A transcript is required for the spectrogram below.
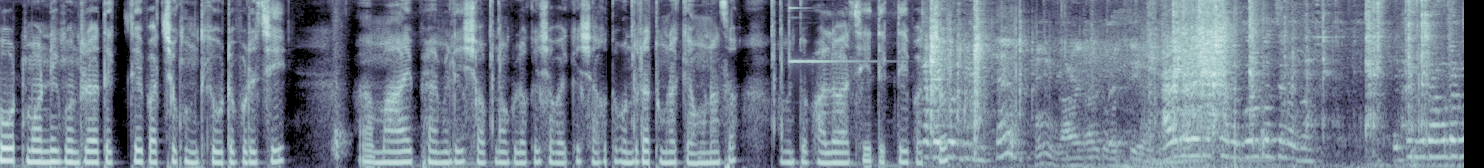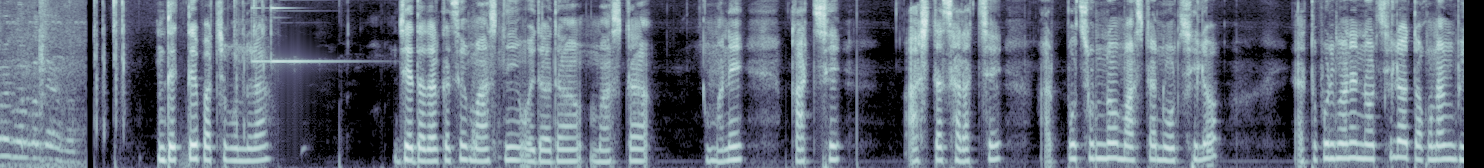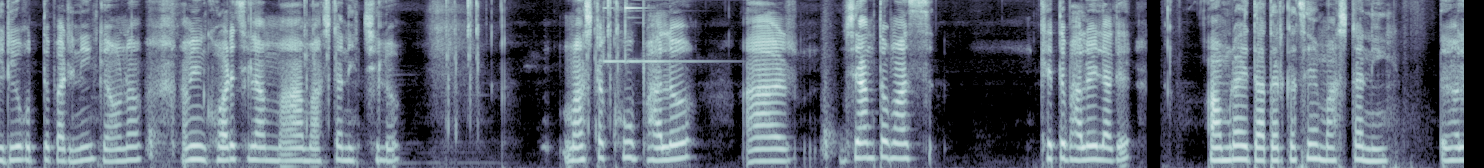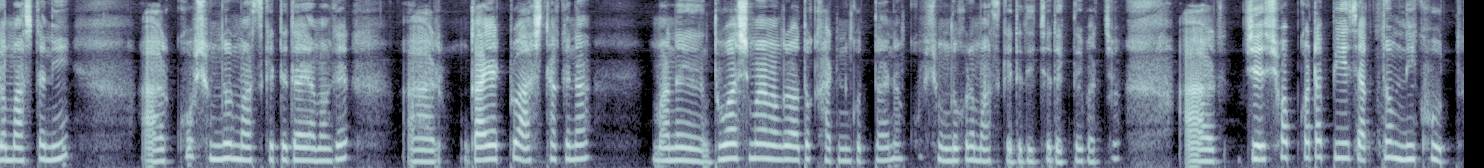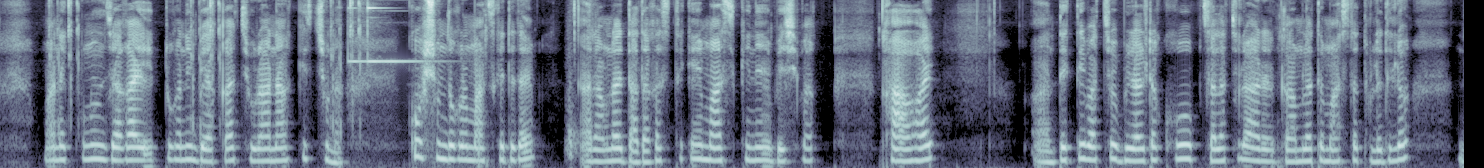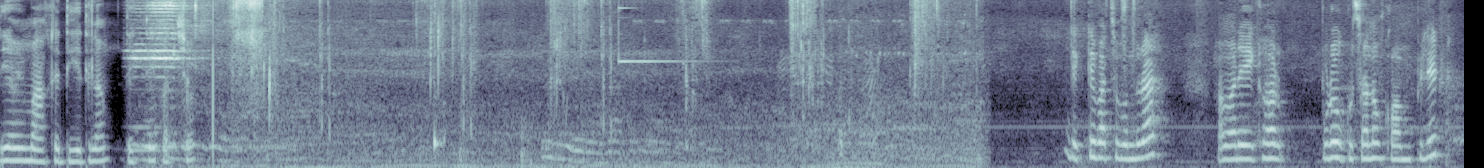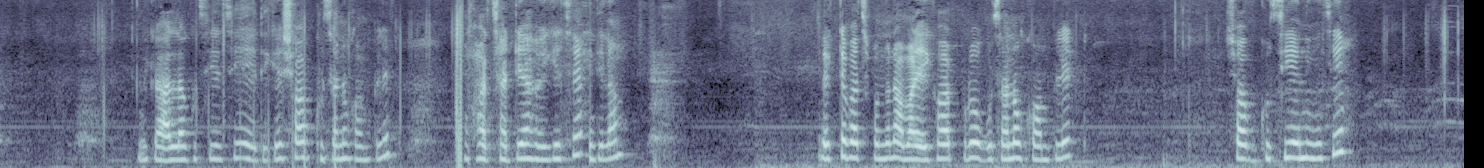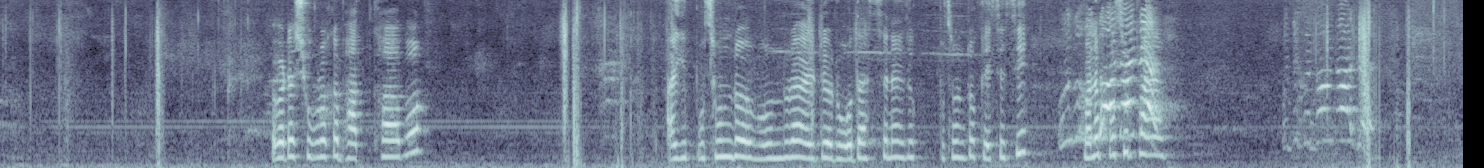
Good morning বন্ধুরা, দেখতেই পাচ্ছ, ঘুম থেকে উঠে পড়েছি। মাই ফ্যামিলি স্বপ্ন ব্লকে সবাইকে স্বাগত বন্ধুরা, তোমরা কেমন আছো? আমি তো ভালো আছি, দেখতেই পাচ্ছ। দেখতেই পাচ্ছ বন্ধুরা, যে দাদার কাছে মাছ নিই, ওই দাদা মাছটা মানে কাটছে, আশটা ছাড়াচ্ছে, আর প্রচণ্ড মাছটা নড়ছিল। এত পরিমাণে নড়ছিল তখন আমি ভিডিও করতে পারিনি। কেননা আমি ঘরে ছিলাম, মা মাছটা নিচ্ছিল। মাছটা খুব ভালো আর জ্যান্ত মাছ খেতে ভালোই লাগে। আমরা এই দাদার কাছে মাছটা নিই। এই হলো মাছটা নিই। আর খুব সুন্দর মাছ কেটে দেয় আমাকে। আর গায়ে একটু আশ থাকে না। মানে ধোয়ার সময় আমাকে অত খাটনি করতে হয় না। খুব সুন্দর করে মাছ কেটে দিচ্ছে, দেখতেই পাচ্ছ। আর যে সব কটা পিস একদম নিখুঁত মানে কোনো জায়গায় একটুখানি বেকা, চূড়া না, কিচ্ছু না, খুব সুন্দর করে মাছ কেটে দেয়। আর আমরা দাদার কাছ থেকে মাছ কিনে বেশিরভাগ খাওয়া হয়। দেখতেই পাচ্ছ, বিড়ালটা খুব চালাচ্ছিল, আর গামলাতে মাছটা তুলে দিল, দিয়ে আমি মাকে দিয়ে দিলাম, দেখতেই পাচ্ছ। দেখতে পাচ্ছ বন্ধুরা, আমার এই ঘর পুরো গুছানো কমপ্লিট এদিকে আল্লাহ গুছিয়েছি, এদিকে সব গুছানো কমপ্লিট ঘর ছাটিয়া হয়ে গেছে দিলাম। দেখতে পাচ্ছ বন্ধুরা, আমার এই ঘর পুরো গুছানো কমপ্লিট সব গুছিয়ে নিয়েছি। এবারটা শুভ্রকে ভাত খাওয়াবো। আগে প্রচণ্ড বন্ধুরা এটা রোদ আসছে না, এই যে প্রচণ্ড কেচেছি। মানে প্রচুর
